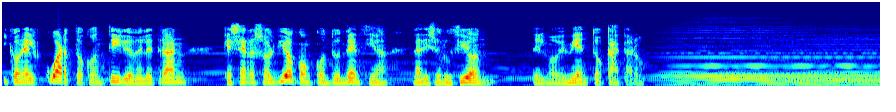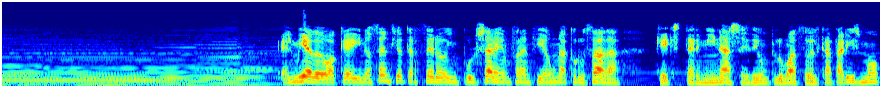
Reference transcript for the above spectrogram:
y con el cuarto concilio de Letrán que se resolvió con contundencia la disolución del movimiento cátaro. El miedo a que Inocencio III impulsara en Francia una cruzada que exterminase de un plumazo el catarismo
